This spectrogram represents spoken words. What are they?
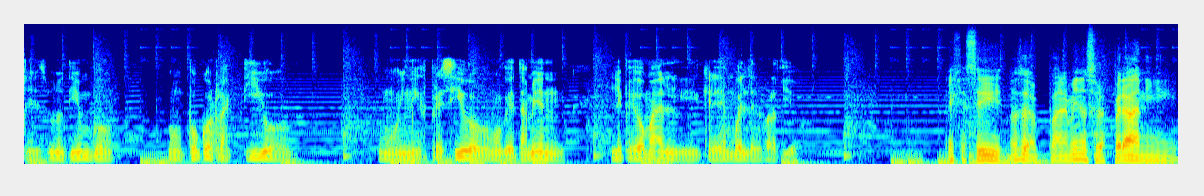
en el segundo tiempo, como poco reactivo, como inexpresivo, como que también le pegó mal que le den vuelta el partido. Es que sí, no sé, para mí no se lo esperaba ni.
